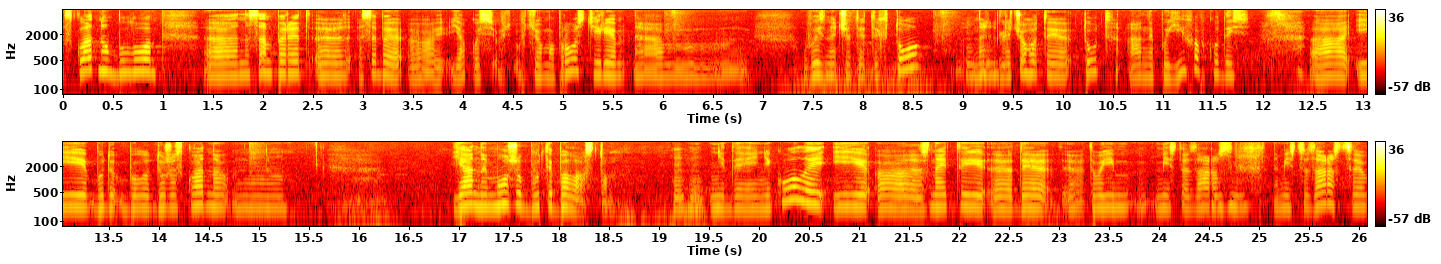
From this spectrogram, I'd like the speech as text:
Складно було е, насамперед е, себе якось в- цьому простірі визначити ти хто, для чого ти тут, а не поїхав кудись. І було дуже складно. Я не можу бути баластом. Ніде і ніколи, і е, знайти, е, де е, твоє місце зараз, місце зараз, це е,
